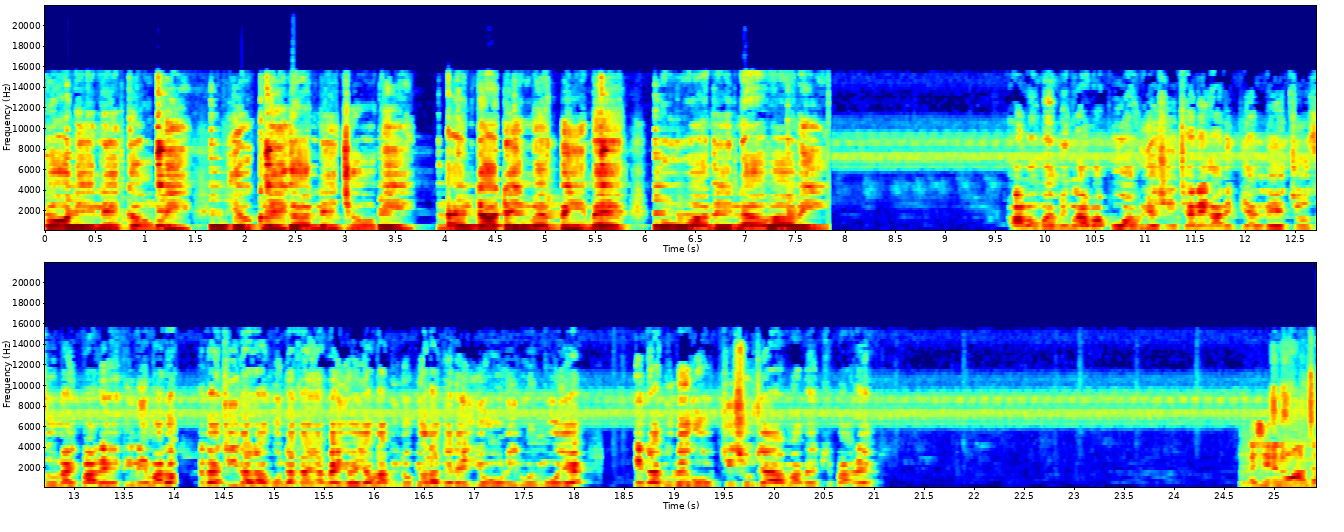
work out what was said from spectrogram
ပေါ်လေးလဲကောင်းပြီးရုပ်ကလေးကလည်းချော်ပြီးအန်တာတိန်မန်ပေးမယ်ဖိုးဝါလေးလာပါပြီအားလုံးပဲမင်္ဂလာပါဖိုးဝါ reaction channel ကနေပြန်လဲကြိုဆိုလိုက်ပါတယ်ဒီနေ့မှာတော့အသာကြီးလာတာကိုလက်ခံရမယ့်အရွယ်ရောက်လာပြီလို့ပြောလာခဲ့တဲ့ယုံရီလွင်မိုးရဲ့အင်တာဗျူးလေးကိုကြည့်ရှုကြရမှာပဲဖြစ်ပါတယ်အရင်တော့ကျ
